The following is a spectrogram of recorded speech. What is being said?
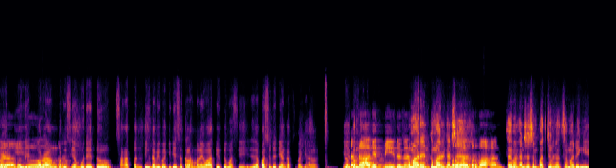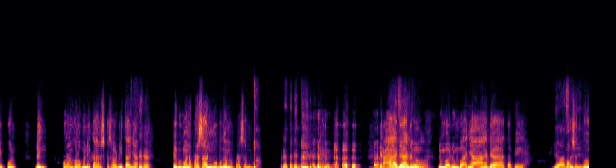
bagi betul. orang berusia muda itu sangat penting, tapi bagi dia setelah melewati itu masih apa sudah dianggap sebagai hal Ya, Dan kaget Mi dengan kemarin kemarin kan saya perubahan-perubahan. kemarin kan saya sempat curhat sama Deng Ipul Deng orang kalau menikah harus selalu ditanya eh bagaimana perasaanmu bagaimana perasaanmu ternyata dia tidak. ya ada dum- domba-dombanya ada tapi Biasa Maksudku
